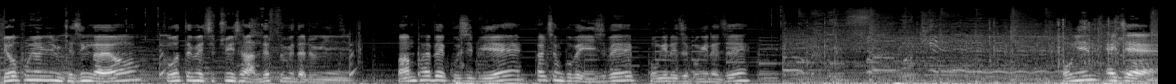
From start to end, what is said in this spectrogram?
기어풍 형님 계신가요? 그것 때문에 집중이 잘 안 됐습니다, 룡이. 1892에 8920에 봉인해제, 봉인해제. 봉인해제.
